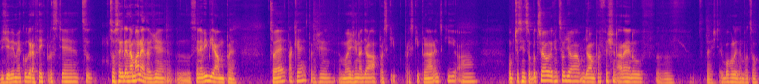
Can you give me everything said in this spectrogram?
živím jako grafik prostě, co, co se kde namane, takže eh, si nevybírám úplně. Co je, tak je, takže moje žena dělá pražský, pražský plynárenský a občas něco potřebuji, tak něco dělám. Dělám profession arénu, v, v, co to je, Štěrboholy nebo co.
